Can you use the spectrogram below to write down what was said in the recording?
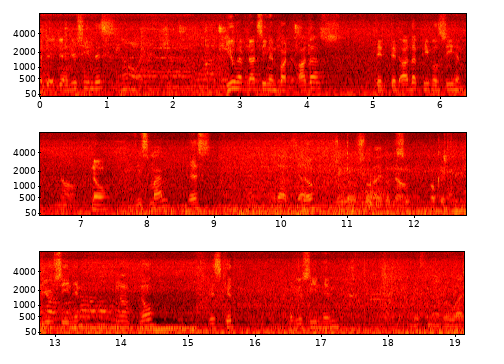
Uh, do- do- have you seen this? no. You have not seen him, but others? Did, did other people see him? No. No. This man? Yes? That's No? No, sure, I don't No. see. Okay. You seen him? No. No? This kid? Have you seen him? Yes,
